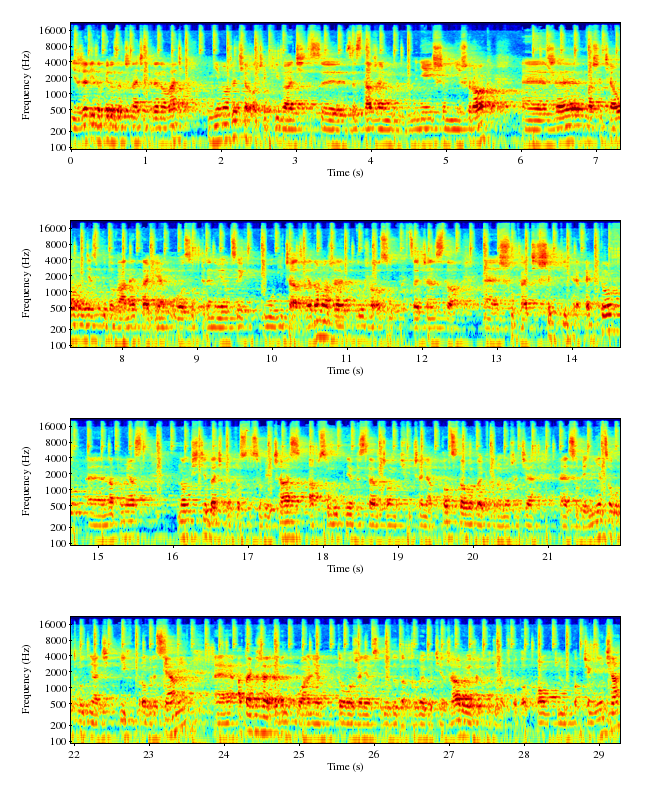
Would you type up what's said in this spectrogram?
jeżeli dopiero zaczynacie trenować, nie możecie oczekiwać z, ze stażem mniejszym niż rok, e, że wasze ciało będzie zbudowane tak jak u osób trenujących długi czas. Wiadomo, że dużo osób chce często e, szukać szybkich efektów, e, natomiast no, musicie dać po prostu sobie czas. Absolutnie wystarczą ćwiczenia podstawowe, które możecie sobie nieco utrudniać ich progresjami, a także ewentualnie dołożeniem sobie dodatkowego ciężaru, jeżeli chodzi na przykład o pompki lub podciągnięcia.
